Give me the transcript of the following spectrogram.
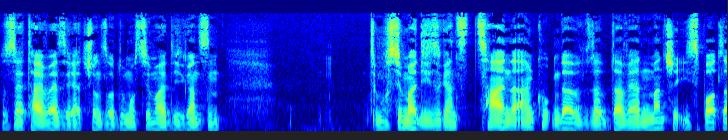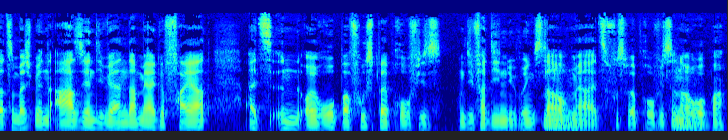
Das ist ja teilweise jetzt schon so. Du musst dir mal die ganzen du musst dir mal diese ganzen Zahlen da angucken, da, da, da werden manche E-Sportler zum Beispiel in Asien, die werden da mehr gefeiert als in Europa Fußballprofis. Und die verdienen übrigens da mhm. auch mehr als Fußballprofis in mhm. Europa,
